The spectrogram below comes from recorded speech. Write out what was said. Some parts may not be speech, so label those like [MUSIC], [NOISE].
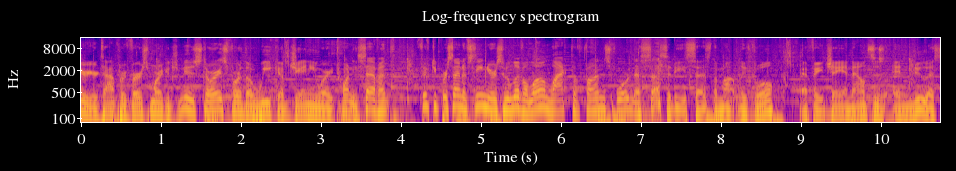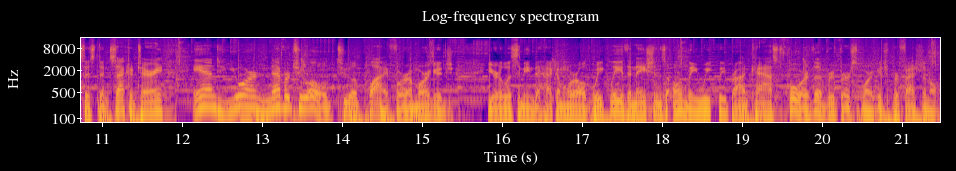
Here are your top reverse mortgage news stories for the week of January 27th. 50% of seniors who live alone lack the funds for necessities, says the Motley Fool. FHA announces a new assistant secretary, and you're never too old to apply for a mortgage. You're listening to HECM World Weekly, the nation's only weekly broadcast for the reverse mortgage professional.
